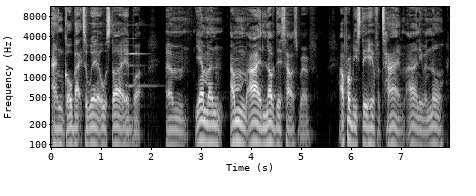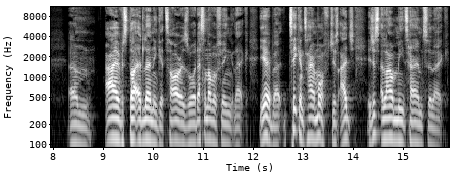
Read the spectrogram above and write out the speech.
and go back to where it all started. But um, yeah, man, I'm I love this house, bro. I'll probably stay here for time. I don't even know. Um, I've started learning guitar as well. That's another thing. Like, yeah, but taking time off, just I, it just allowed me time to like,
